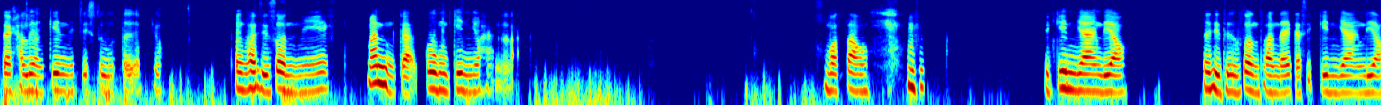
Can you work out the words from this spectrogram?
แต่คันเรื่องกินนี่สิสู้เติบอยู่ถึงเขาสิซนนี้ มันก็กุมกินอยู่หันละบ่เซา สิกินอย่างเดียวถึงสิก็ซนส่ำใดก็สิกินอย่างเดียว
